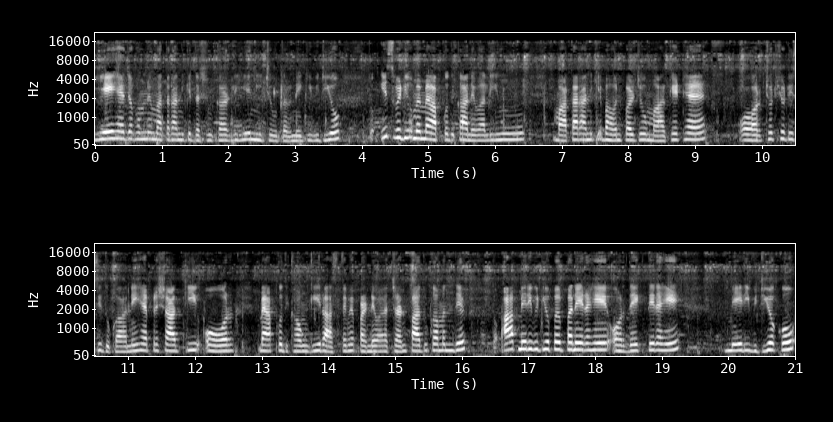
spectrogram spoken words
ये है जब हमने माता रानी के दर्शन कर लिए नीचे उतरने की वीडियो तो इस वीडियो में मैं आपको दिखाने वाली हूँ माता रानी के भवन पर जो मार्केट है। और छोटी छोटी सी दुकानें हैं प्रसाद की और मैं आपको दिखाऊँगी रास्ते में पड़ने वाला चरण पादुका मंदिर। तो आप मेरी वीडियो पर बने रहें और देखते रहें मेरी वीडियो को।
